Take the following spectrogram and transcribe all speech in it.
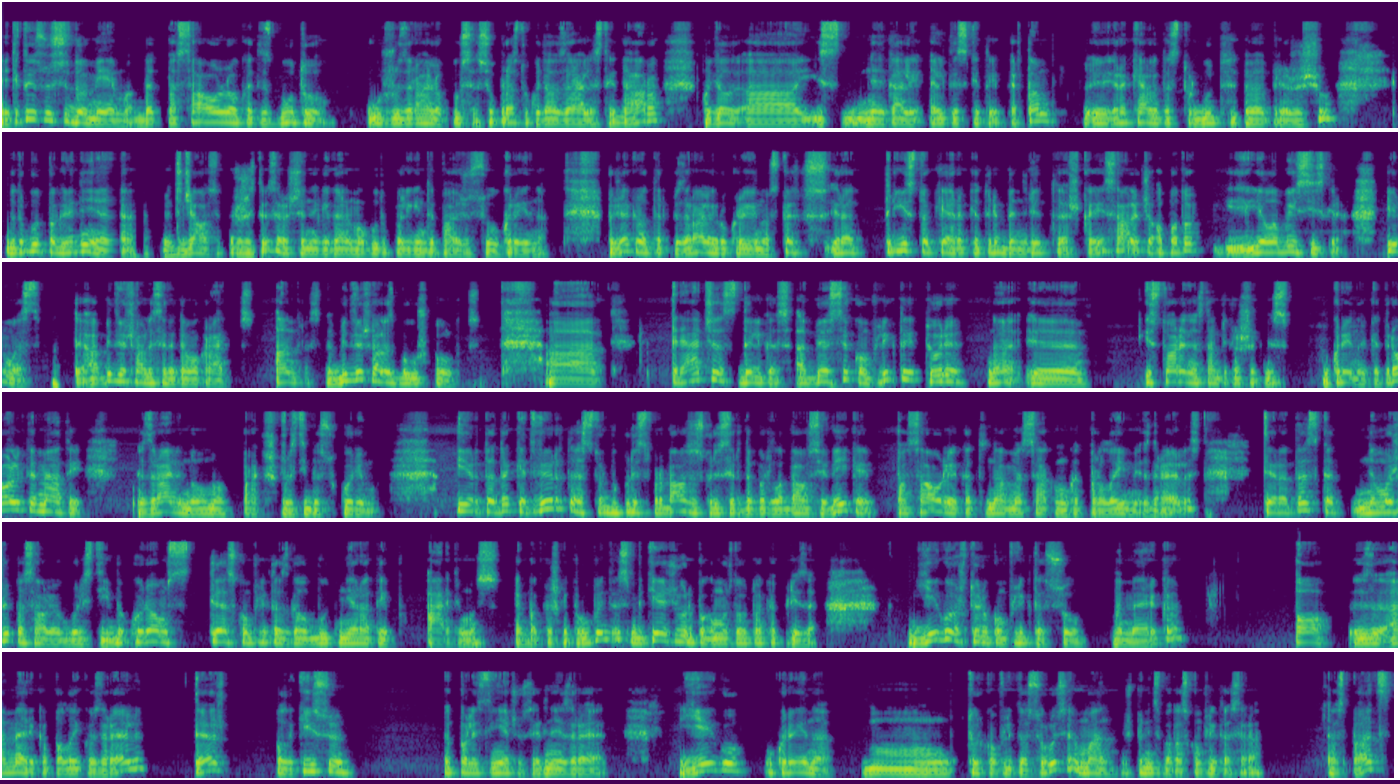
ne tiktai susidomėjimą bet pasaulio kad jis būtų už izraelio pusės suprastų kodėl izraelis tai daro kodėl a jis negali elgtis kitaip. Ir tam yra keletas turbūt priežasčių bet turbūt pagrindinė didžiausia priežastis ir čia netgi galima būtų palyginti pavyzdžiui su ukraina. Pažiūrėkime tarp izraelio ir ukrainos kas yra trys tokie ar keturi bendri taškai sąlyčio o po to jie labai išsiskiria. Pirmas tai abidvi šalys yra demokratinės antras abidvi šalys buvo užpultos. A trečias dalykas abiejose konfliktai turi na e istorines tam tikras šaknis. Ukrainoj keturiolikti metai izraely nuo nuo praktiškai valstybės sukūrimo. Ir tada ketvirtas turbūt kuris svarbiausias kuris ir dabar labiausiai veikia pasaulyje kad na mes sakom kad pralaimi izraelis tai yra tas kad nemažai pasaulio valstybių kurioms tas konfliktas galbūt nėra taip artimas arba kažkaip rūpintis bet jie žiūri pagal maždaug tokią prizą. Jeigu aš turiu konfliktą su amerika o amerika palaiko izraelį tai aš palaikysiu palestiniečius ir ne izraelį. Jeigu ukraina m turi konfliktą su rusija man iš principo tas konfliktas yra tas pats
